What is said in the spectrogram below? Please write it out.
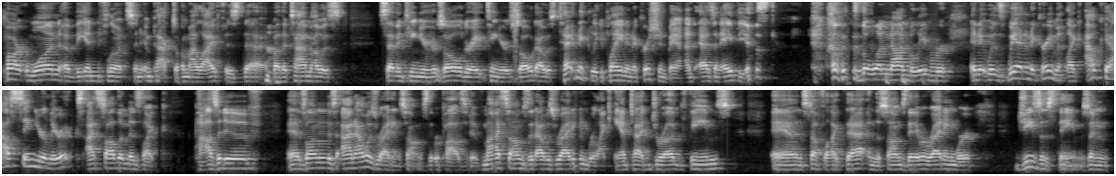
part one of the influence and impact on my life. Is that by the time I was 17 years old or 18 years old, I was technically playing in a Christian band as an atheist. I was the one non-believer, and it was we had an agreement like, okay, I'll sing your lyrics. I saw them as like positive, as long as and I was writing songs that were positive. My songs that I was writing were like anti-drug themes and stuff like that, and the songs they were writing were Jesus themes, and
